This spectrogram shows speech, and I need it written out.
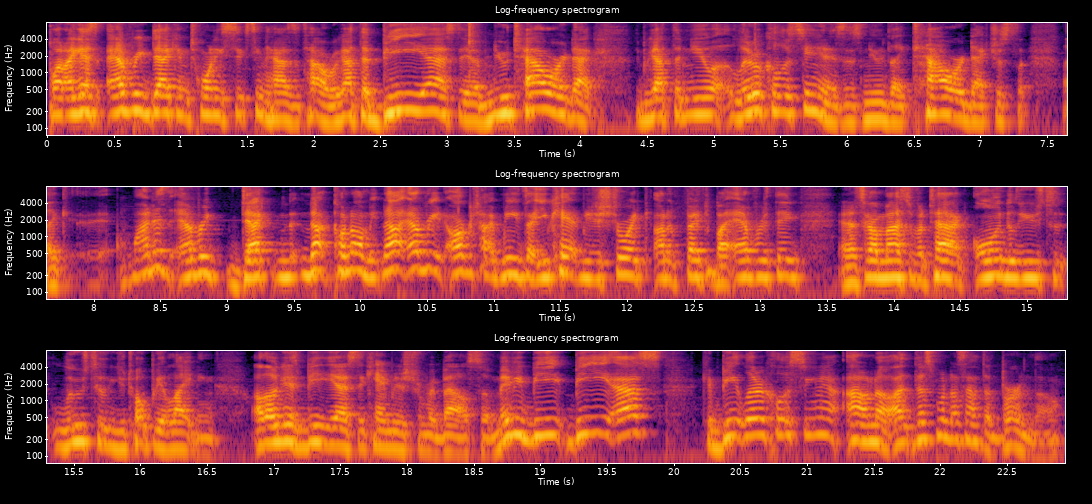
But I guess every deck in 2016 has a tower. We got the BES. They have new tower deck. We got the new Lyrical Luscinias. This new like tower deck. Just like why does every deck not Konami not every archetype means that you can't be destroyed unaffected by everything and it's got massive attack only to lose to lose to Utopia Lightning. Although against BES it can't be destroyed by battle. So maybe B, BES can beat Lyrical Luscinia. I don't know. I, this one doesn't have to burn though.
